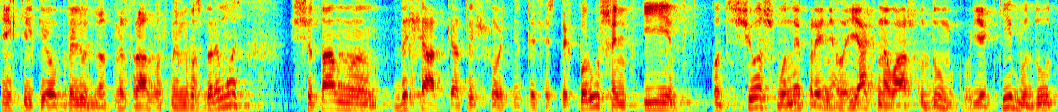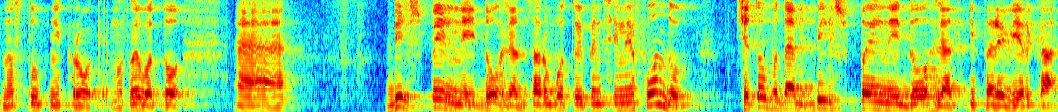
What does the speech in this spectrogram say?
Як тільки його оприлюднять, ми зразу з ним розберемось, що там е, десятки, а то й сотні тисяч тих порушень. І от що ж вони прийняли? Як на вашу думку, які будуть наступні кроки? Можливо, то е, більш пильний догляд за роботою пенсійного фонду, чи то буде більш пильний догляд і перевірка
